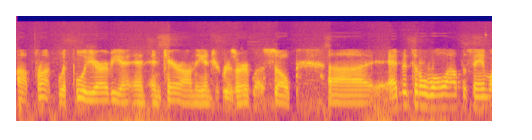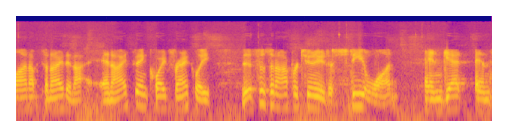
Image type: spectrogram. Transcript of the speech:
up front with Puljujarvi and, and Khaira on the injured reserve list. So uh, Edmonton will roll out the same lineup tonight, and I and I think quite frankly, this is an opportunity to steal one and get and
